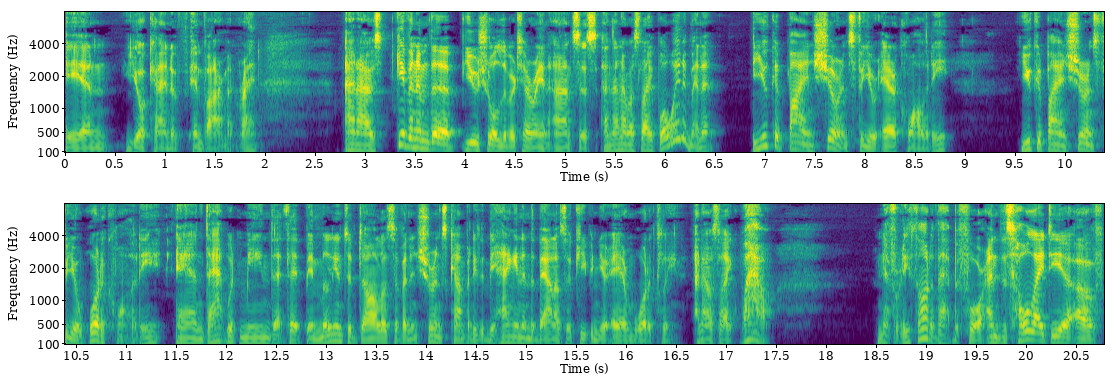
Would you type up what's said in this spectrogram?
in your kind of environment, right?" And I was giving him the usual libertarian answers, and then I was like, "Well, wait a minute. You could buy insurance for your air quality. You could buy insurance for your water quality, and that would mean that there'd be millions of dollars of an insurance company that'd be hanging in the balance of keeping your air and water clean." And I was like, "Wow." Never really thought of that before. And this whole idea of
